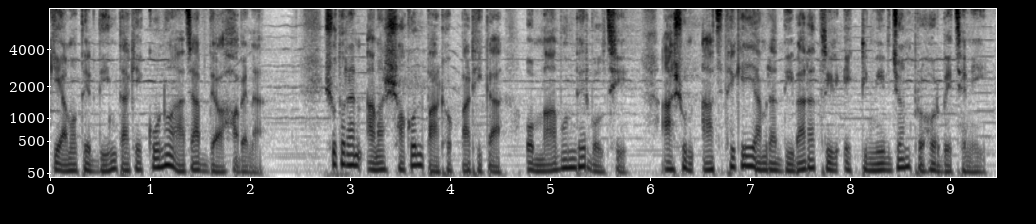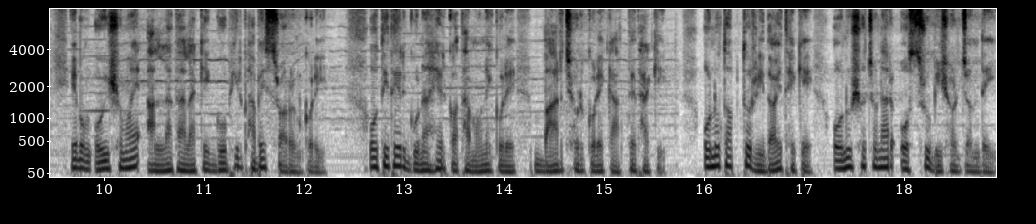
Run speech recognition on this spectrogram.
কিয়ামতের দিন তাকে কোনো আজাব দেওয়া হবে না। সুতরাং আমার সকল পাঠক পাঠিকা ও মা বোনদের বলছি, আসুন আজ থেকেই আমরা দিবারাত্রির একটি নির্জন প্রহর বেছে নিই এবং ওই সময় আল্লাহ তালাকে গভীরভাবে স্মরণ করি। অতীতের গুনাহের কথা মনে করে বারঝোর করে কাঁদতে থাকি। অনুতপ্ত হৃদয় থেকে অনুশোচনার অশ্রু বিসর্জন দেই।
